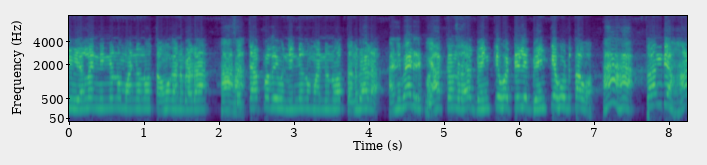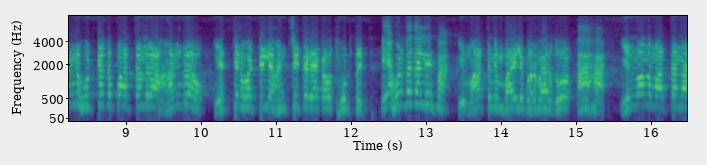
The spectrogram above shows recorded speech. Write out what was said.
ಇವೆಲ್ಲ ನಿನ್ನಿನು ಮಣ್ಣಿನು ತಮಗನಬೇಡ ಹಾ, ಹಾ. ಸತ್ಯಾಪದ ಇವು ನಿನ್ನೂ ಮಣ್ಣಿನು ತನ್ಬೇಡ. ಅನ್ಬೇಡ್ರಿ ಯಾಕಂದ್ರ ಬೆಂಕಿ ಹೊಟ್ಟಿಲಿ ಬೆಂಕಿ ಹುಟ್ಟತಾವ ಹಾ ಹಾ. ತಂದೆ ಹಂಡ್ ಹುಟ್ಟಿದಪ್ಪ ಅಂತಂದ್ರ ಹಂಡ್ರ ಎತ್ತಿನ ಹೊಟ್ಟಿಲಿ ಹಂಚಿ ಕರಿಯಾಕ ಅವತ್ ಹುಟ್ಟತೈತಿ ಏ ಹೊಡ್ತದಲ್ರಿಪ್ಪ ಈ ಮಾತು ನಿಮ್ ಬಾಯಿಲಿ ಬರಬಾರ್ದು. ಹಾ ಹಾ. ಇನ್ನೊಂದು ಮಾತನ್ನ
